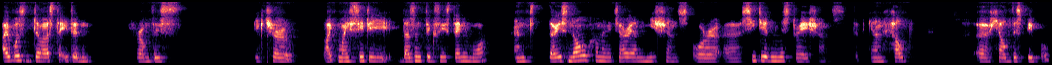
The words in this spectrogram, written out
I was devastated from this picture like my city doesn't exist anymore and there is no humanitarian missions or uh, city administrations that can help uh, help these people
